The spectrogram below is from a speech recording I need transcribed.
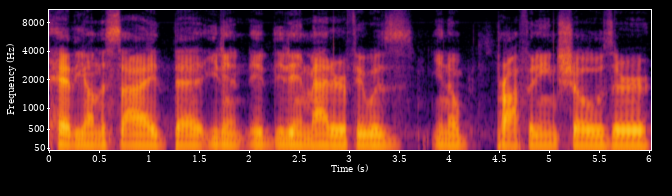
heavy on the side that you didn't it, it didn't matter if it was you know profiting shows or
